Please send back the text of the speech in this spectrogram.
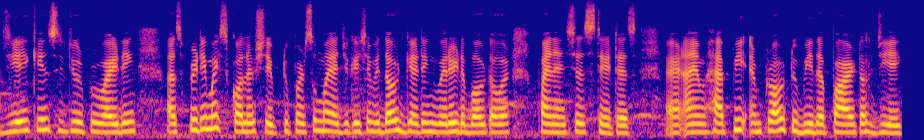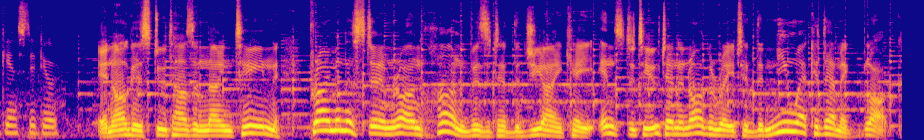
GIK Institute providing us pretty much scholarship to pursue my education without getting worried about our financial status. And I am happy and proud to be the part of GIK Institute. In August 2019, Prime Minister Imran Khan visited the GIK Institute and inaugurated the new academic block,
